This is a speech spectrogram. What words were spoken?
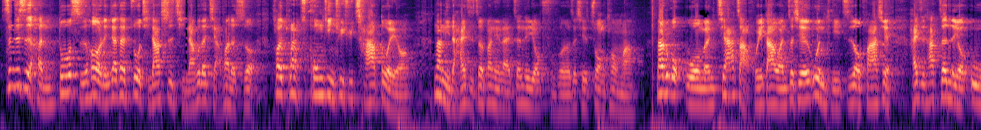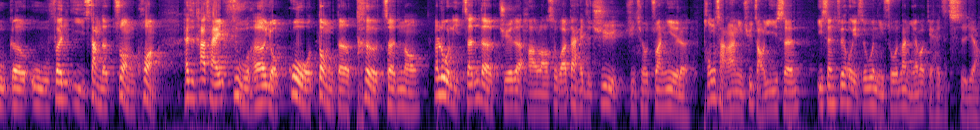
甚至是很多时候人家在做其他事情啊，或者讲话的时候，他会突然冲进去去插队哦。那你的孩子这半年来真的有符合这些状况吗？那如果我们家长回答完这些问题之后，发现孩子他真的有五个五分以上的状况，孩子他才符合有过动的特征哦。那如果你真的觉得好，老师，我要带孩子去寻求专业了。通常啊，你去找医生，医生最后也是问你说，那你要不要给孩子吃药？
